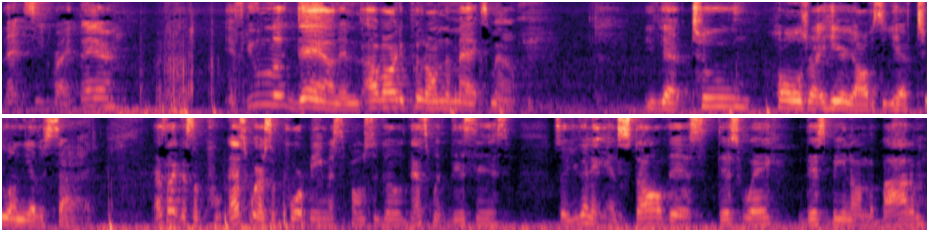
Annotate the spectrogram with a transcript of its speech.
that seat right there, if you look down and I've already put on the max mount, you've got two holes right here. Obviously, you have two on the other side. That's like a support. That's where a support beam is supposed to go. That's what this is. So you're to install this this way, this being on the bottom,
